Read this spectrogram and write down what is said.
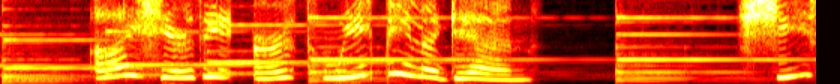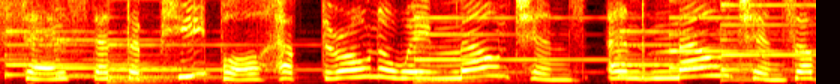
I hear the earth weeping again. She says that the people have thrown away mountains and mountains of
